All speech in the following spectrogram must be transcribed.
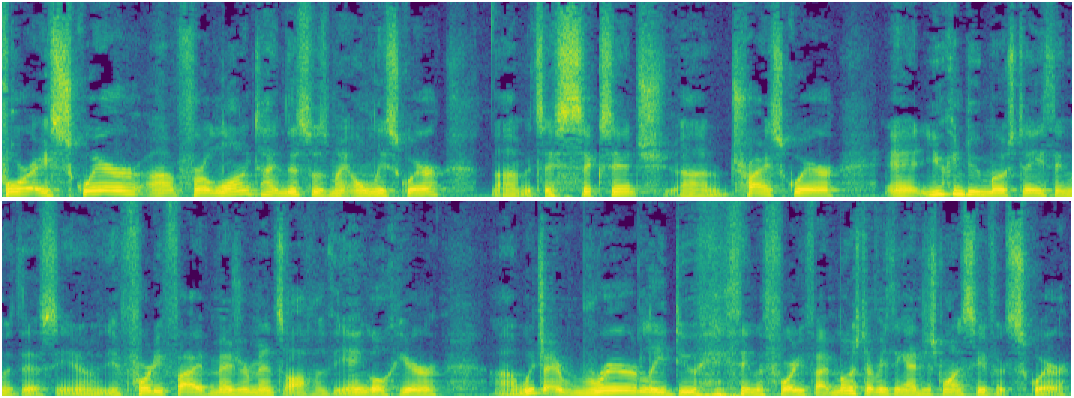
For a square, uh, for a long time, this was my only square. Um, it's a six inch uh, try square, and you can do most anything with this. You know, you 45 measurements off of the angle here, uh, which I rarely do anything with 45. Most everything I just want to see if it's square.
